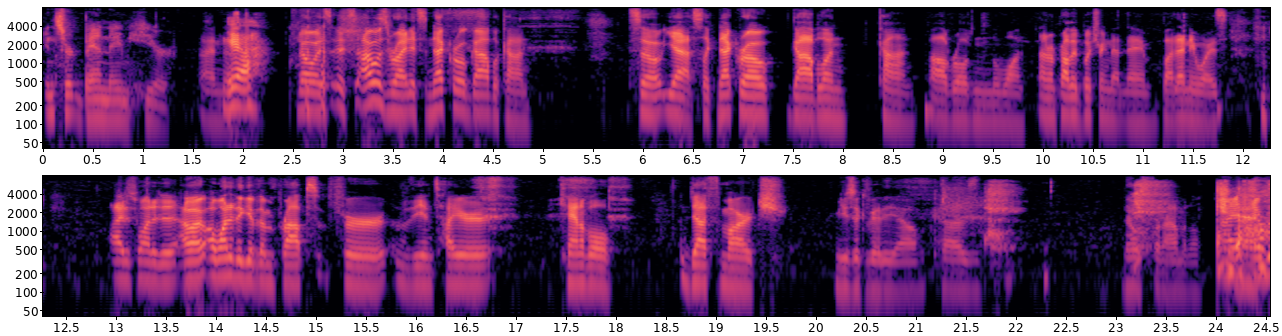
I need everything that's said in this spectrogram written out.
Insert band name here. And yeah. no, it's it's I was right. It's Nekrogoblikon. So yes, like Necro Goblin Con, all rolled the one. And I'm probably butchering that name, but anyways, I just wanted to I, I wanted to give them props for the entire Cannibal Death March music video because that was phenomenal. I, I wrote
